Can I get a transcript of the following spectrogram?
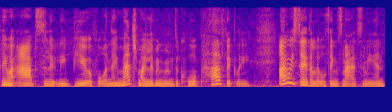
They were absolutely beautiful and they matched my living room decor perfectly. I always say the little things matter to me, and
